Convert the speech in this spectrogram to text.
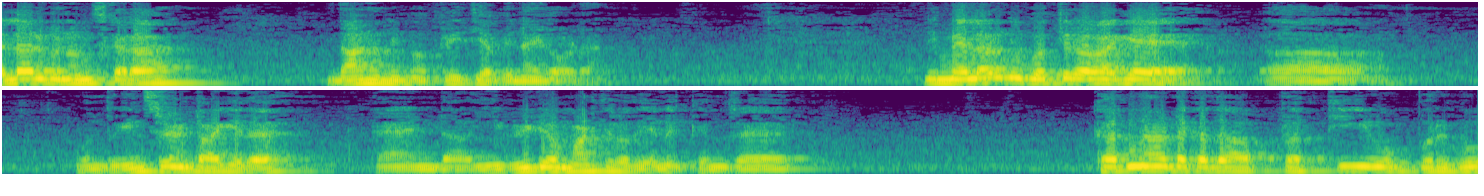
ಎಲ್ಲರಿಗೂ ನಮಸ್ಕಾರ. ನಾನು ನಿಮ್ಮ ಪ್ರೀತಿಯ ವಿನಯ್ ಗೌಡ. ನಿಮ್ಮೆಲ್ಲರಿಗೂ ಗೊತ್ತಿರೋ ಹಾಗೆ ಒಂದು ಇನ್ಸಿಡೆಂಟ್ ಆಗಿದೆ. ಆ್ಯಂಡ್ ಈ ವಿಡಿಯೋ ಮಾಡ್ತಿರೋದು ಏನಕ್ಕೆಂದ್ರೆ ಕರ್ನಾಟಕದ ಪ್ರತಿಯೊಬ್ಬರಿಗೂ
